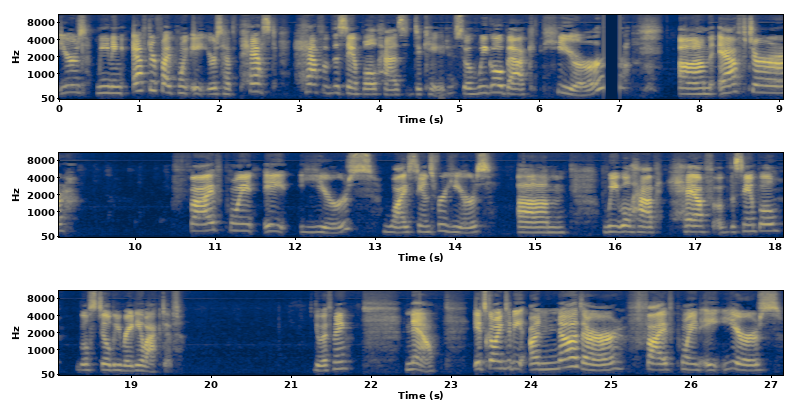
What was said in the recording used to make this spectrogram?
years, meaning after 5.8 years have passed, half of the sample has decayed. So if we go back here, um, after 5.8 years, Y stands for years, um, we will have half of the sample will still be radioactive. You with me? Now, it's going to be another 5.8 years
